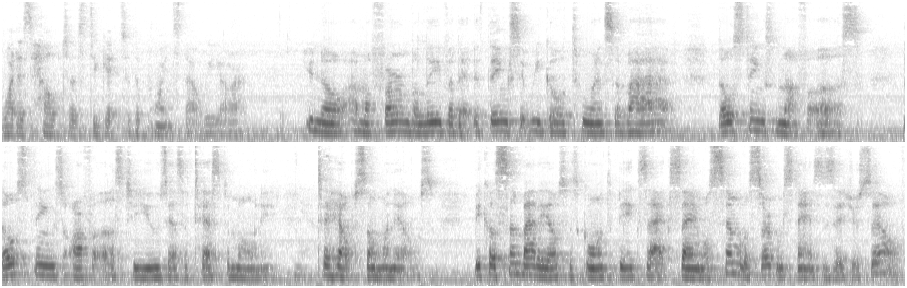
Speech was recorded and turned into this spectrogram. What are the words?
what has helped us to get to the points that we are You know, I'm a firm believer that the things that we go through and survive, those things are not for us. Those things are for us to use as a testimony Yeah. to help someone else. Because somebody else is going through the exact same or similar circumstances as yourself.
